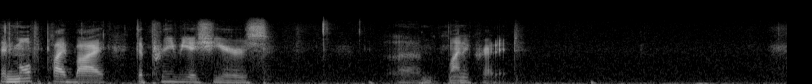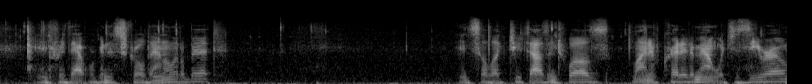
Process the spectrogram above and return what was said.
Then multiplied by the previous year's um, line of credit. And for that, we're going to scroll down a little bit and select 2012's line of credit amount, which is zero.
